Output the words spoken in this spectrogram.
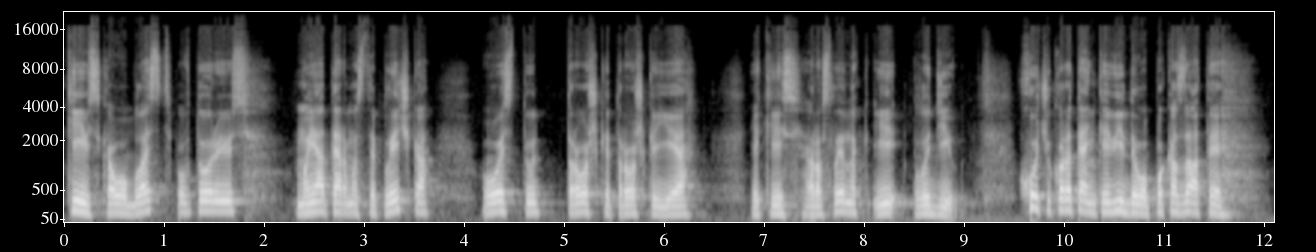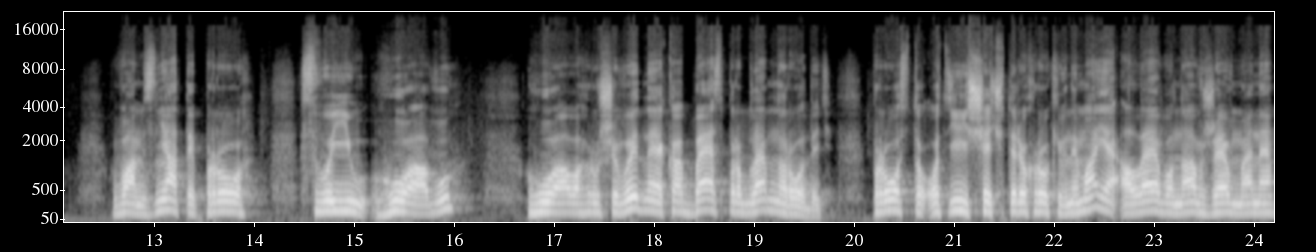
Київська область, повторююсь. Моя термостепличка. Ось тут трошки-трошки є якийсь рослинок і плодів. Хочу коротеньке відео показати вам зняти про свою гуаву. Гуава грушевидна, яка безпроблемно родить. Просто от їй ще 4 років немає, але вона вже в мене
